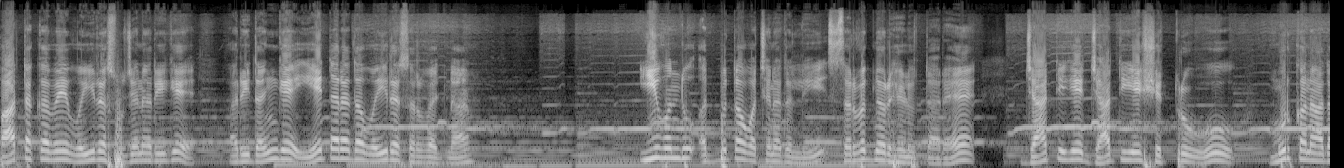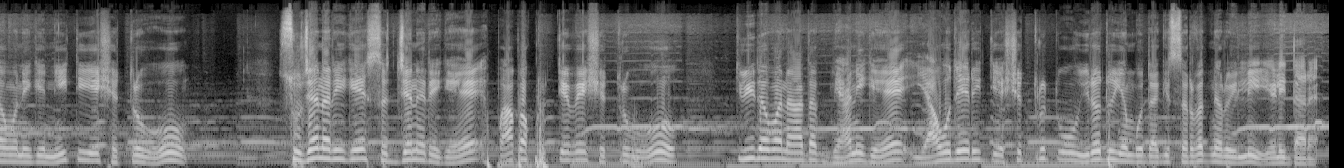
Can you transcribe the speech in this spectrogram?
ಪಾತಕವೇ ವೈರ ಸುಜನರಿಗೆ ಅರಿದಂಗೆ ಏತರದ ವೈರ ಸರ್ವಜ್ಞ? ಈ ಒಂದು ಅದ್ಭುತ ವಚನದಲ್ಲಿ ಸರ್ವಜ್ಞರು ಹೇಳುತ್ತಾರೆ, ಜಾತಿಗೆ ಜಾತಿಯೇ ಶತ್ರುವು, ಮೂರ್ಖನಾದವನಿಗೆ ನೀತಿಯೇ ಶತ್ರುವು. ಸುಜನರಿಗೆ ಸಜ್ಜನರಿಗೆ ಪಾಪ ಕೃತ್ಯವೇ ಶತ್ರುವು. ತಿಳಿದವನಾದ ಜ್ಞಾನಿಗೆ ಯಾವುದೇ ರೀತಿಯ ಶತ್ರುತ್ವವು ಇರದು ಎಂಬುದಾಗಿ ಸರ್ವಜ್ಞರು ಇಲ್ಲಿ ಹೇಳಿದ್ದಾರೆ.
